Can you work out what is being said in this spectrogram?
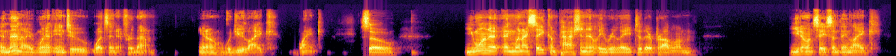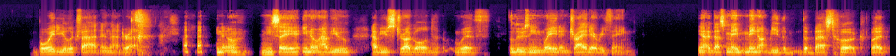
And then i went into what's in it for them. You know would you like blank? So you want to and when i say compassionately relate to their problem you don't say something like boy do you look fat in that dress you know you say you know have you have you struggled with losing weight and tried everything. Yeah, that's may may not be the the best hook, but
